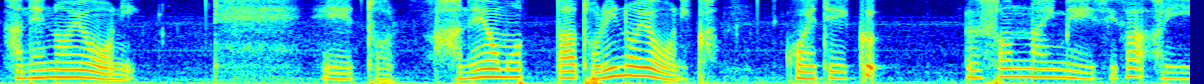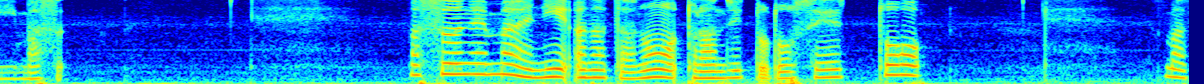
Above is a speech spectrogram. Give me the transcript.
羽のように、えっ、ー、と、羽を持った鳥のようにか、超えていく、そんなイメージがあります。まあ、数年前にあなたのトランジット土星とまあ、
